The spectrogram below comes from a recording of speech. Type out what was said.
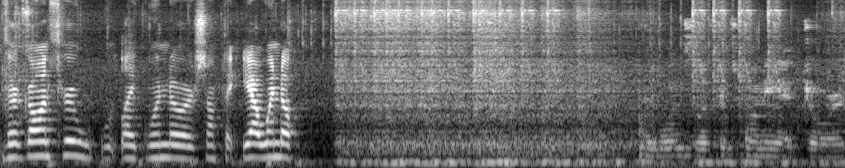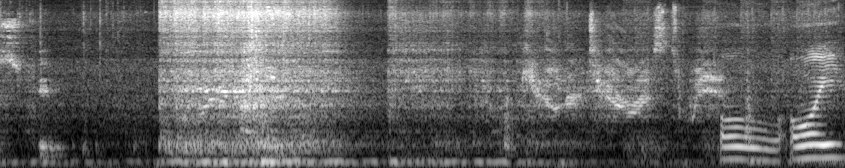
they're going through like window or something. Yeah, window. The one's left at 20 at doors. Oh, oi.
